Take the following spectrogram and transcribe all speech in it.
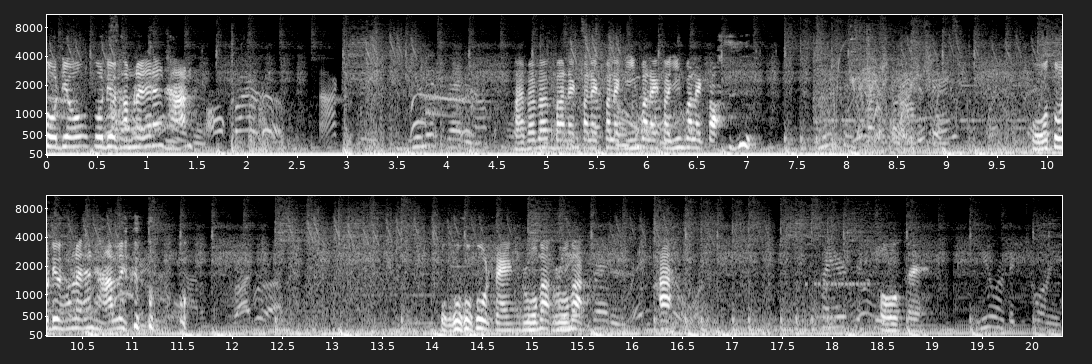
ตัวเดียวตัวเดียวทำอะไรได้ทั้งฐาน All fired up. I can see. Unit ready. ไปไปไปบาแลกบาแลกบาแลกยิงบาแลกต่อยิงบาแลกต่อ New construction options. โอ้ตัวเดียวทำอะไรทั้งฐานเลยโอ้โหแรงรัวมากรัวมาก Unit ready. อะ Player โอ defeated. เค You are victorious.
